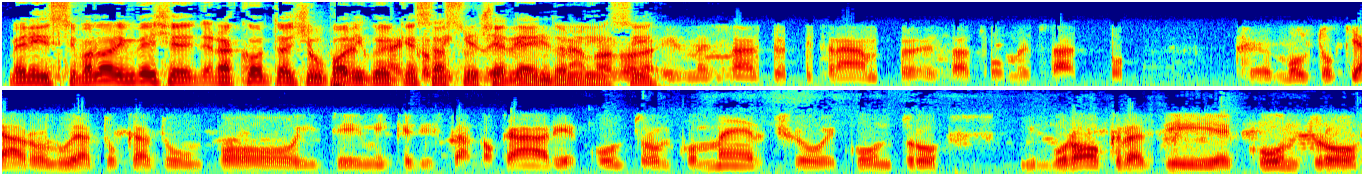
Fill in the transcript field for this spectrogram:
Benissimo, allora invece raccontaci un po' di quel ecco, che sta succedendo lì. Allora, sì. Il messaggio di Trump è stato un messaggio eh, molto chiaro, lui ha toccato un po' i temi che gli stanno cari, è contro il commercio, è contro i burocrati, è contro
